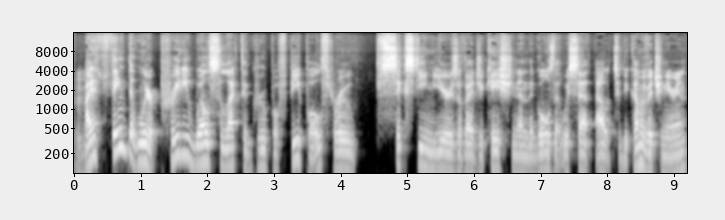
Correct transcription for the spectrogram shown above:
Mm-hmm. i think that we're a pretty well selected group of people through 16 years of education and the goals that we set out to become a veterinarian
